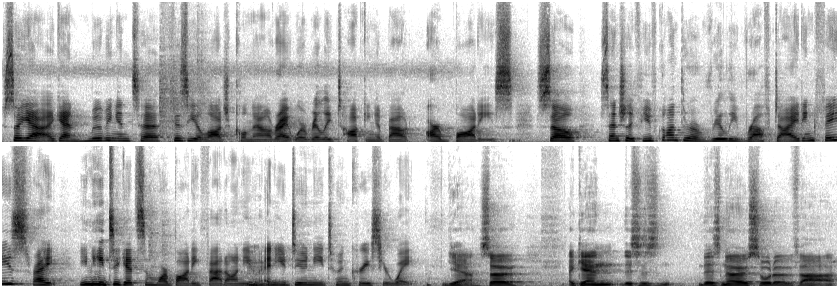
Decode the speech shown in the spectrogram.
So yeah, again, moving into physiological now, right? We're really talking about our bodies. So essentially, if you've gone through a really rough dieting phase, right, you need to get some more body fat on you, and you do need to increase your weight. Yeah. So again, this is there's no sort of uh,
